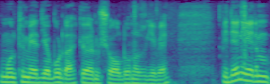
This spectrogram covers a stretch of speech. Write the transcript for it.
Multimedya burada görmüş olduğunuz gibi. Bir deneyelim.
